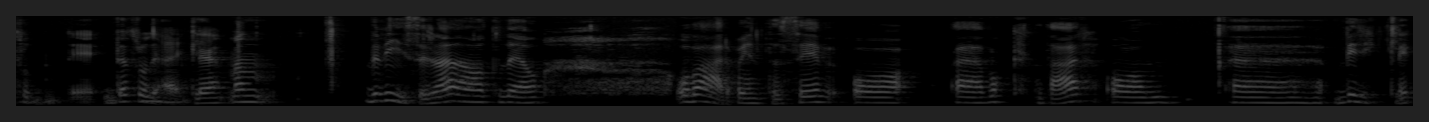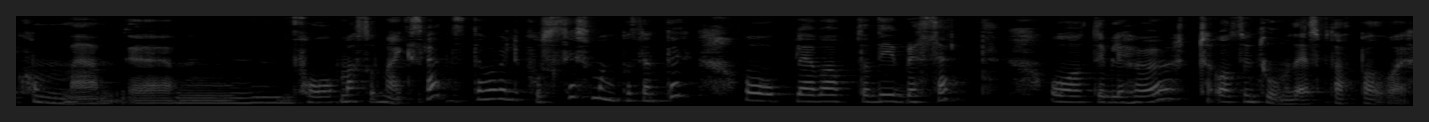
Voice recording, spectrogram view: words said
trodde, det trodde jeg egentlig. Men det viser seg at det å, å være på intensiv og eh, våkne der og eh, virkelig komme eh, Få masse oppmerksomhet. Det var veldig positivt for mange pasienter. Å oppleve at de ble sett, og at de ble hørt, og at symptomene deres ble tatt på alvor.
